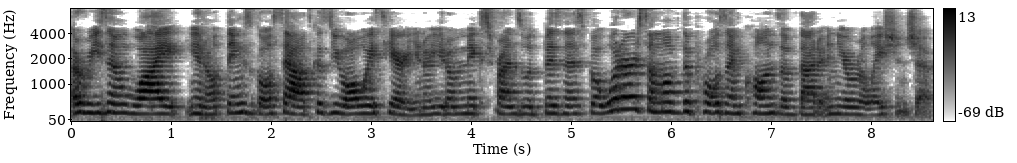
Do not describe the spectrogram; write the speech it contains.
a reason why you know things go south because you always hear you know you don't mix friends with business but what are some of the pros and cons of that in your relationship?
